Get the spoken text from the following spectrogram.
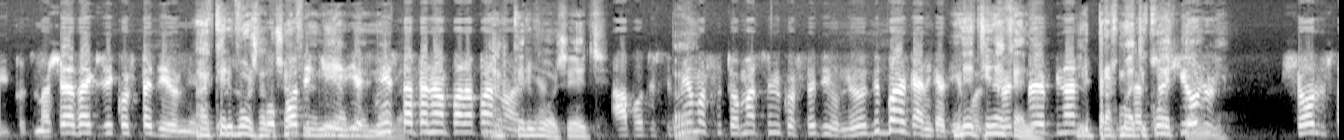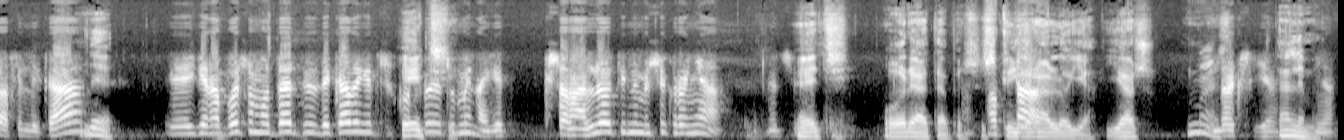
η προετοιμασία, θα άρχισε 25 Ιουνίου. Ακριβώς, θα τους Οπότε άφηνε και οι μια διεθνείς εβδομάδα. θα παίρνουν παραπάνω. Ακριβώς, άδεια. έτσι. Από τη στιγμή Πάει. όμως που το μάτι είναι 25 Ιουλίου δεν μπορεί να κάνει κάτι Ναι, τι να διαφορετικό. κάνει. Πρέπει να Η είναι- πραγματικότητα να τους έχει όλους, είναι. σε όλους τα φιλικά Ναι. ε, για να μπορέσει να μοντάρει τη δεκάδα για τις 25 Έτσι. του μήνα. Γιατί ξαναλέω ότι είναι μισή χρονιά. Έτσι. Έτσι. Ωραία τα πες. Αυτά. Σκληρά λόγια. Γεια σου. Μάλιστα. Εντάξει, γεια. Τα λέμε.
